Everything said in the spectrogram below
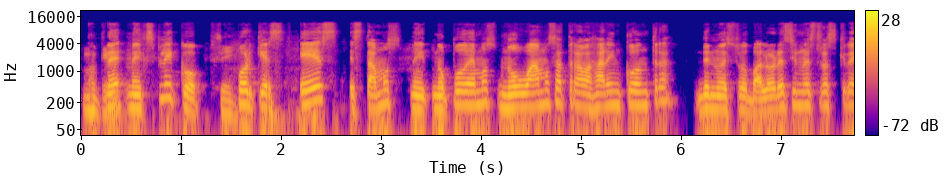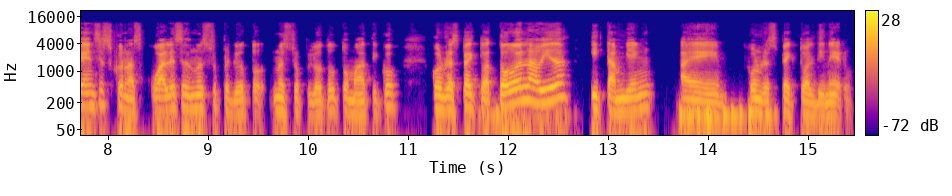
Me, explico. Porque es, estamos, no podemos, no vamos a trabajar en contra de nuestros valores y nuestras creencias con las cuales es nuestro piloto, nuestro piloto automático con respecto a todo en la vida y también eh, con respecto al dinero.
